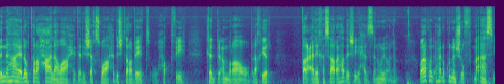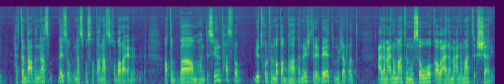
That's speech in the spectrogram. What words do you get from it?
بالنهاية لو ترى حالة واحدة لشخص واحد اشترى بيت وحط فيه كد عمرة وبالأخير طلع عليه خسارة هذا شيء يحزن ويؤلم وأنا كنت إحنا كنا نشوف مآسي حتى بعض الناس ليسوا ناس بسطاء ناس خبراء يعني أطباء ومهندسين تحصلوا يدخل في المطب هذا إنه يشتري البيت مجرد على معلومات المسوق أو على معلومات الشاري.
